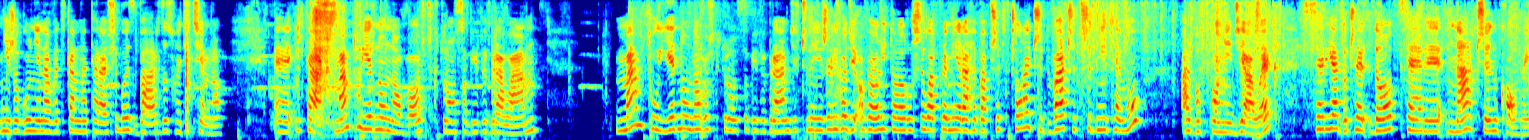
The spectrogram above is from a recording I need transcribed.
niż ogólnie nawet tam na tarasie, bo jest bardzo, słuchajcie, ciemno. E, I tak, mam tu jedną nowość, którą sobie wybrałam. Mam tu jedną nowość, którą sobie wybrałam. Dziewczyny, jeżeli chodzi o Weoli, to ruszyła premiera chyba przedwczoraj, czy dwa, czy trzy dni temu, albo w poniedziałek. Seria do, do cery naczynkowej.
